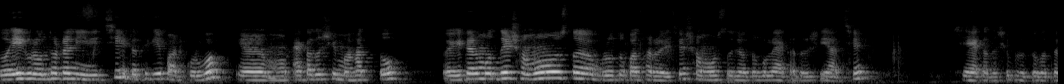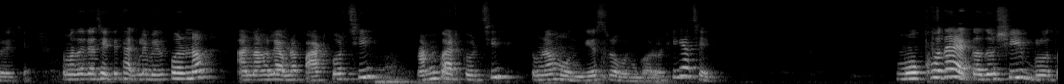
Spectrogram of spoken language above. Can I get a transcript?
তো এই গ্রন্থটা নিয়ে নিচ্ছি। এটা থেকেই পাঠ করব। একাদশী একাদশী মাহাত্ম্য এটার মধ্যে সমস্ত ব্রত কথা রয়েছে, সমস্ত যতগুলো একাদশী আছে, সেই একাদশী ব্রত কথা রয়েছে। তোমাদের কাছে এটি থাকলে বের করে নাও, আর না হলে আমরা পাঠ করছি, আমি পাঠ করছি, তোমরা মন দিয়ে শ্রবণ করো, ঠিক আছে? মোক্ষদা একাদশী ব্রত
